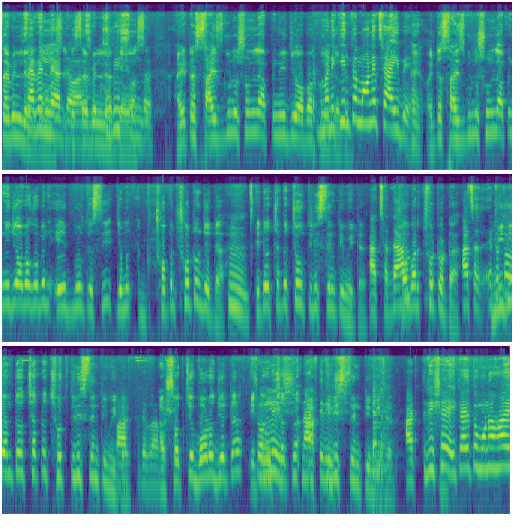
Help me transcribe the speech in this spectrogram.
সেভেন লেয়ার দেওয়া দেওয়া আছে আছে, সেভেন লেয়ার খুবই সুন্দর। আর এটা সাইজগুলো শুনলে আপনি নিজে অবাক হয়ে মানে কিনতে মনে চাইবে। হ্যাঁ এটা সাইজগুলো শুনলে আপনি নিজে অবাক হবেন। এই বলতেছি যেমন ছোট যেটা এটা হচ্ছে আপনার চৌত্রিশ সেন্টিমিটার আচ্ছা দাম? সবার ছোটটা। আচ্ছা, মিডিয়ামটা হচ্ছে আপনার ছত্রিশ সেন্টিমিটার আর সবচেয়ে বড় যেটা এটা হচ্ছে আপনার এটাই তো মনে হয়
